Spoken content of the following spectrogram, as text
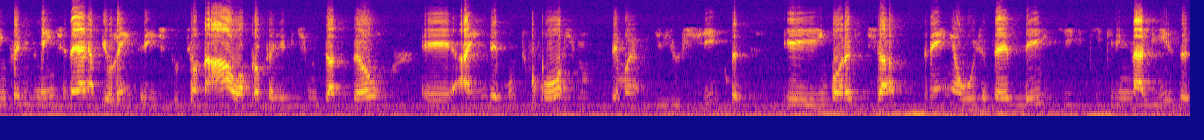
infelizmente, né, a violência institucional, a própria revitimização é, ainda é muito forte no sistema de justiça, e, embora a gente já tenha hoje até lei que, que criminaliza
